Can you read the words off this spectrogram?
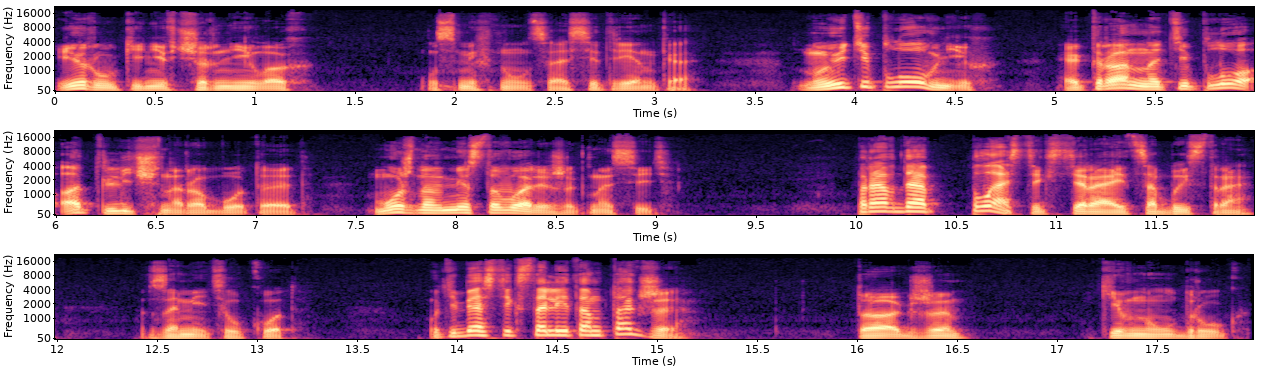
«И руки не в чернилах», — усмехнулся Осетренко. «Ну и тепло в них. Экран на тепло отлично работает. Можно вместо варежек носить». «Правда, пластик стирается быстро», — заметил кот. «У тебя с текстолитом так же?» «Так же», — кивнул друг.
